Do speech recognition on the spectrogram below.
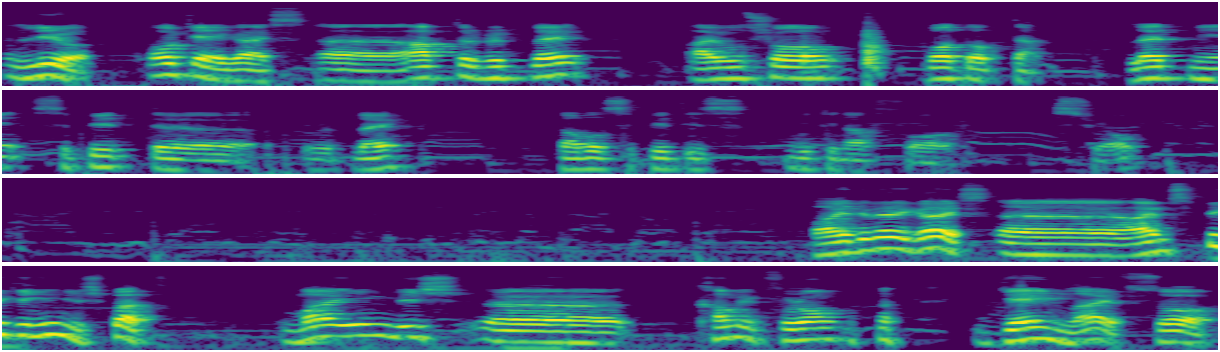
Leo. Okay guys, uh, after replay I will show both of them. let me speed the replay. Double speed is good enough for show. By the way, guys, uh, I'm speaking English, but my English uh, coming from game life, so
